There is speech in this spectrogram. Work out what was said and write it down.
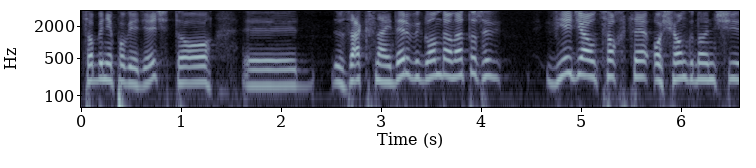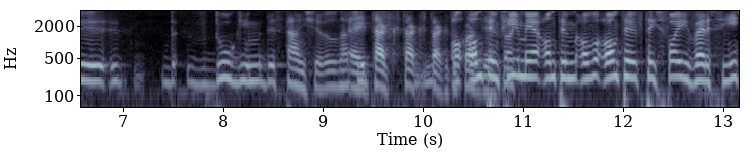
co by nie powiedzieć, to Zack Snyder wyglądał na to, że wiedział, co chce osiągnąć y, w długim dystansie. To znaczy, Ej, tak, tak, tak, dokładnie. On tym tak. filmie, on, tym, on tym w tej swojej wersji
